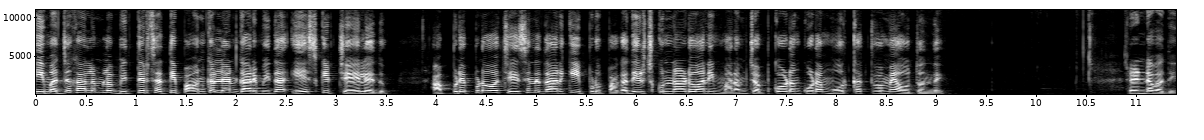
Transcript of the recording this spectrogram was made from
ఈ మధ్యకాలంలో బిత్తిరి సత్తి పవన్ కళ్యాణ్ గారి మీద ఏ స్కిట్ చేయలేదు. అప్పుడెప్పుడో చేసిన దానికి ఇప్పుడు పగదీర్చుకున్నాడు అని మనం చెప్పుకోవడం కూడా మూర్ఖత్వమే అవుతుంది. రెండవది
